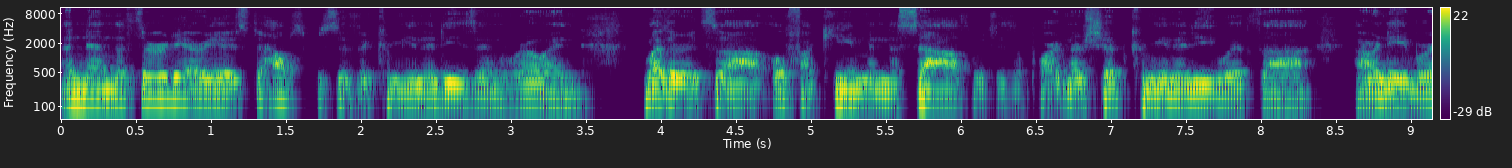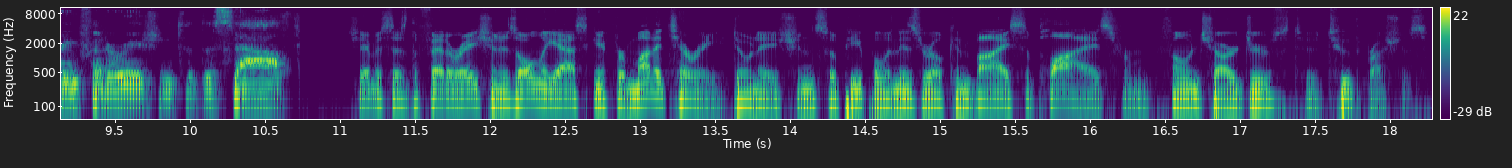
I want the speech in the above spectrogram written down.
And then the third area is to help specific communities in ruin, whether it's uh, Ofakim in the south, which is a partnership community with uh, our neighboring federation to the south, Shames says the Federation is only asking for monetary donations so people in Israel can buy supplies from phone chargers to toothbrushes.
